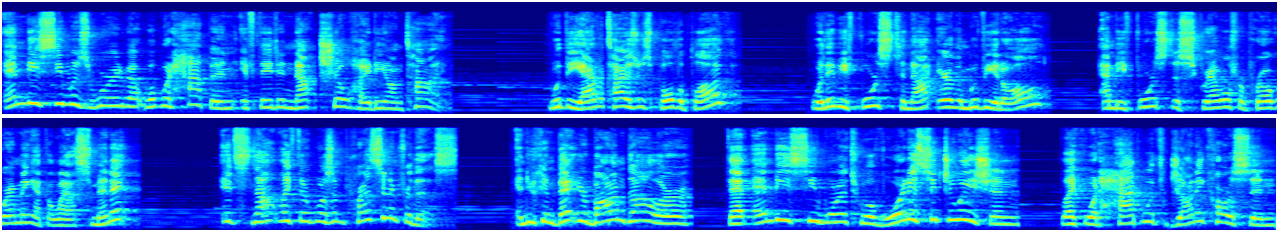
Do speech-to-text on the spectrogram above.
NBC was worried about what would happen if they did not show Heidi on time. Would the advertisers pull the plug? Would they be forced to not air the movie at all and be forced to scramble for programming at the last minute? It's not like there wasn't precedent for this. And you can bet your bottom dollar that NBC wanted to avoid a situation like what happened with Johnny Carson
